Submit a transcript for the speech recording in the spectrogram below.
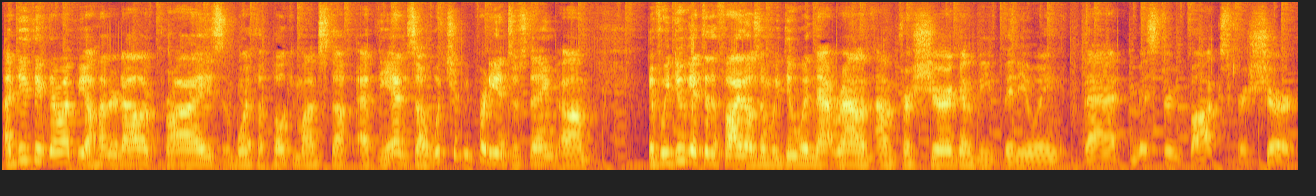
I do think there might be a $100 prize worth of Pokemon stuff at the end, so which should be pretty interesting. Um, if we do get to the finals and we do win that round, I'm for sure going to be videoing that mystery box for sure.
